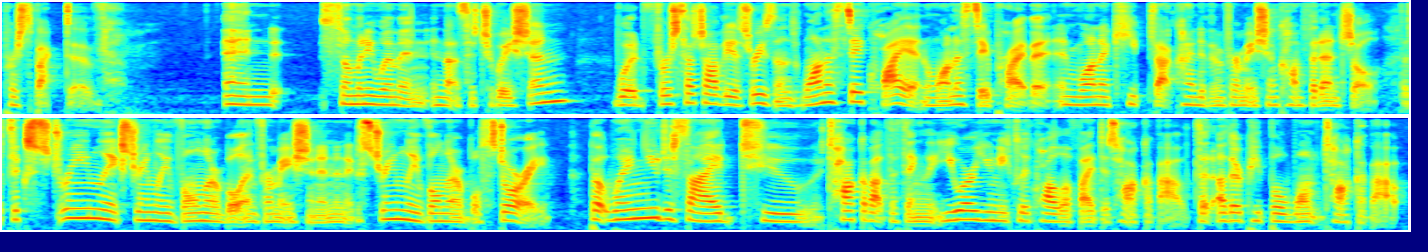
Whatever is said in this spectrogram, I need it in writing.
perspective. And so many women in that situation would, for such obvious reasons, want to stay quiet and want to stay private and want to keep that kind of information confidential. That's extremely, extremely vulnerable information and an extremely vulnerable story. But when you decide to talk about the thing that you are uniquely qualified to talk about, that other people won't talk about,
